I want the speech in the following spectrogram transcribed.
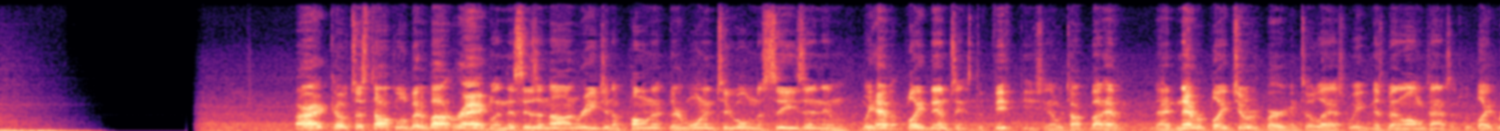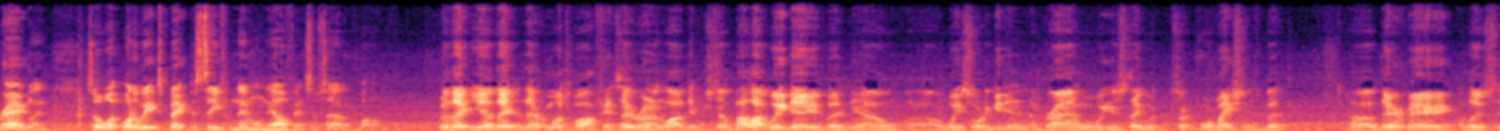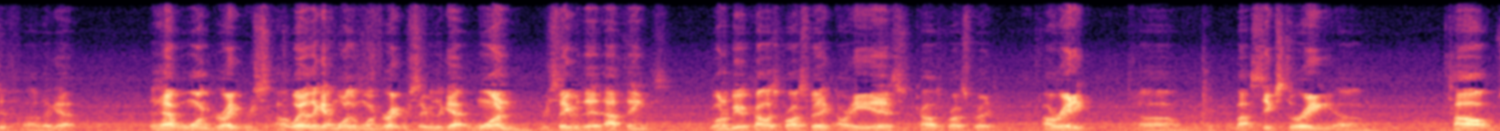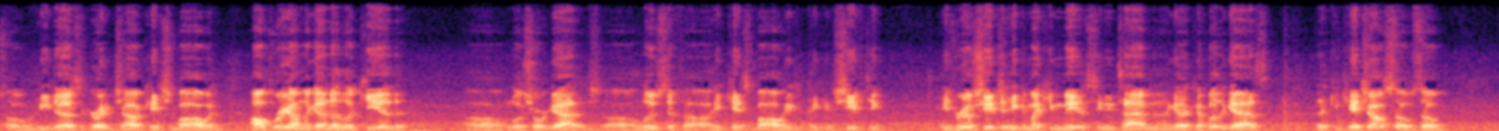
All right, Coach, let's talk a little bit about Ragland. This is a non-region opponent. They're one and two on the season, and we haven't played them since the 50s. You know, we talked about having had never played Childersburg until last week, and it's been a long time since we played Ragland. So what, what do we expect to see from them on the offensive side of the ball? Well, they, you know, they, they're multiple offense. They run a lot of different stuff, about like we do, but, you know, uh, we sort of get in a grind where we just stay with certain formations, but uh, they're very elusive. Uh, they got they have one great, uh, well, they got more than one great receiver. They got one receiver that I think is going to be a college prospect, or he is a college prospect already. Um, about 6'3", um, tall, so he does a great job catching ball. And all three of them, they got another little kid, that, uh, little short guy that's uh, elusive. Uh, he catches ball. He, he can shift him. He's real shifty. He can make you miss anytime. And then they got a couple other guys that can catch also. So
